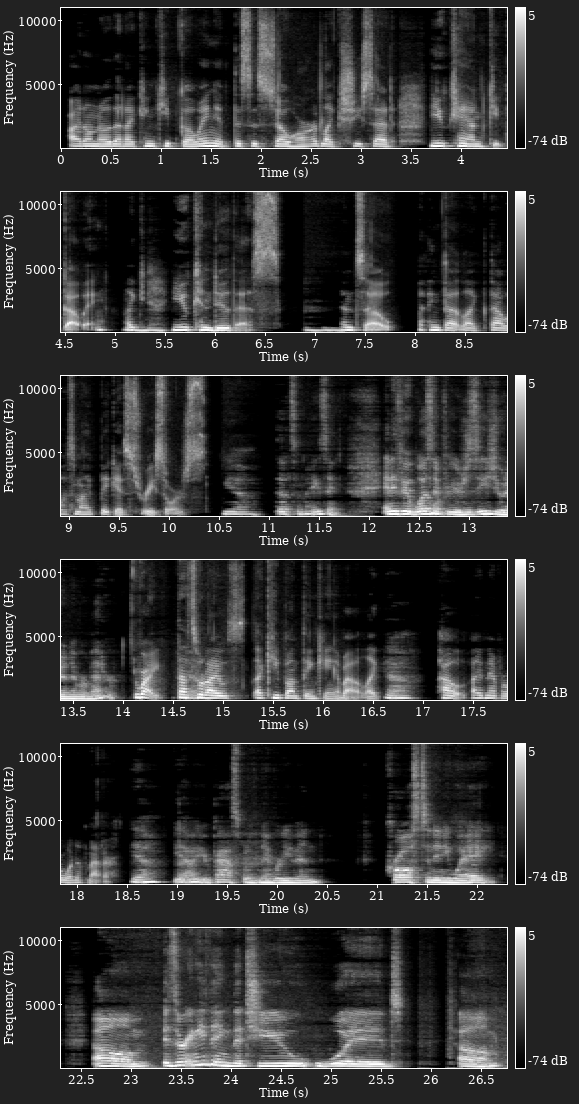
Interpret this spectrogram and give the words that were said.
I don't know that I can keep going. It this is so hard. Like she said, you can keep going. Like Mhm. you can do this. Mhm. And so I think that like that was my biggest resource. Yeah, that's amazing. And if it wasn't for your disease, you would have never met her. Right. That's Yeah. what I was I keep on thinking about. Like Yeah. how I never would have met her. Yeah. Yeah. Your past would have never even crossed in any way. Um, is there anything that you would um,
